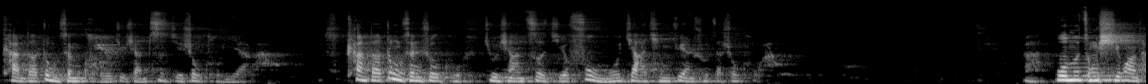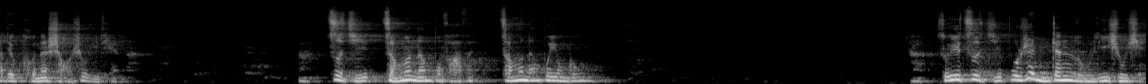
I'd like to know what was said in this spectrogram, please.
看到众生苦，就像自己受苦一样啊！看到众生受苦，就像自己父母家亲眷属在受苦啊！啊，我们总希望他的苦能少受一天呢。啊，自己怎么能不发奋？怎么能不用功？啊，所以自己不认真努力修行，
